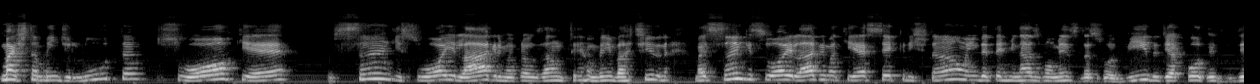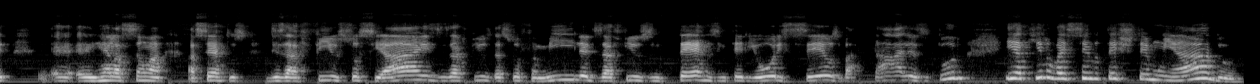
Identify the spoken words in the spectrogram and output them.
mas também de luta, suor, que é o sangue, suor e lágrima, para usar um termo bem batido, né? mas sangue, suor e lágrima que é ser cristão em determinados momentos da sua vida, de acordo de, de, é, é, em relação a, a, certos desafios sociais, desafios da sua família, desafios internos, interiores seus, batalhas e tudo, e aquilo vai sendo testemunhado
